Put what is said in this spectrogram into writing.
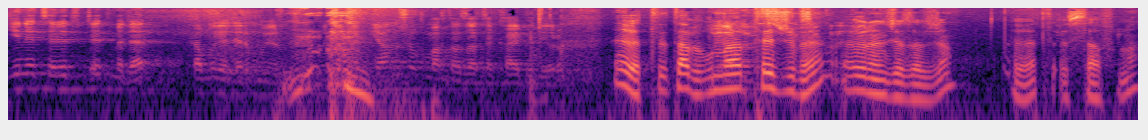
yine tereddüt etmeden kabul ederim buyurun. Yanlış okumaktan zaten kaybediyorum. Evet. Tabii bunlar tecrübe. Öğreneceğiz Alican. Evet. Estağfurullah.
